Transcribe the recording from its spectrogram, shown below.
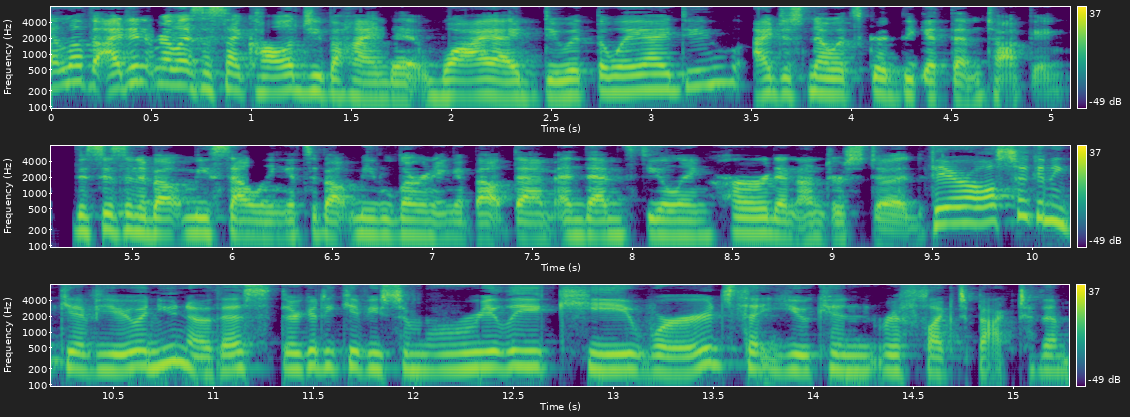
I love that. I didn't realize the psychology behind it, why I do it the way I do. I just know it's good to get them talking. This isn't about me selling, it's about me learning about them and them feeling heard and understood. They're also going to give you, and you know this, they're going to give you some really key words that you can reflect back to them.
